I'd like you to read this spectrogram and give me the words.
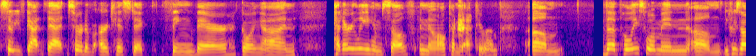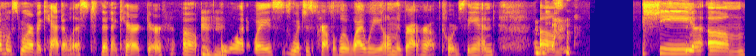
so you've got that sort of artistic thing there going on. Ketterley himself, no, I'll come back to him. Um, the policewoman, um, who's almost more of a catalyst than a character um, Mhm. in a lot of ways, which is probably why we only brought her up towards the end. Um, she, um,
